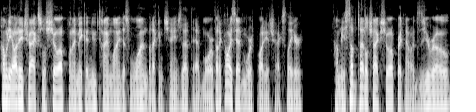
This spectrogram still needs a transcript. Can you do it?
How many audio tracks will show up when I make a new timeline? Just one, but I can change that to add more. But I can always add more audio tracks later. how many subtitle tracks show up. Right now it's zero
